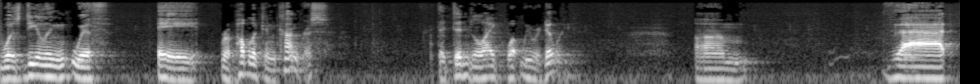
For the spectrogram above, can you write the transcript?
was dealing with a Republican Congress that didn't like what we were doing, um, that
